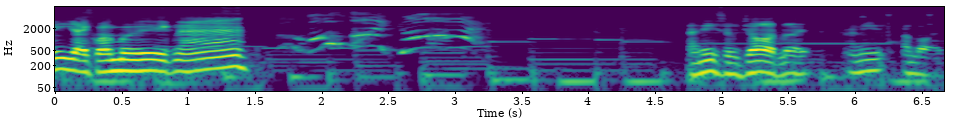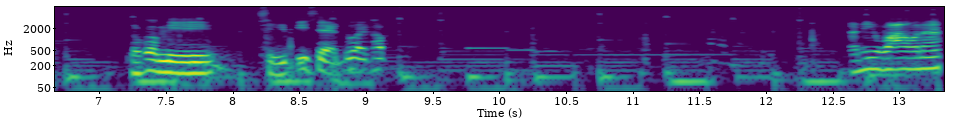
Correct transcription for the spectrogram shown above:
นี่ใหญ่กว่ามืออีกนะ Oh my gosh! อันนี้สุดยอดเลย อันนี้อร่อย แล้วก็มีสีพิเศษด้วยครับ อันนี้ว้าวนะ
